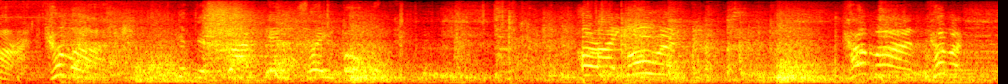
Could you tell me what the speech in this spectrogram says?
Come on, come on. Get this goddamn train moving. All right, moving. Come on, come on.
